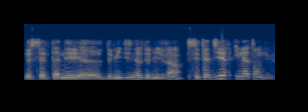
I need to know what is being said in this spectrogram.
de cette année 2019-2020, c'est-à-dire inattendu.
